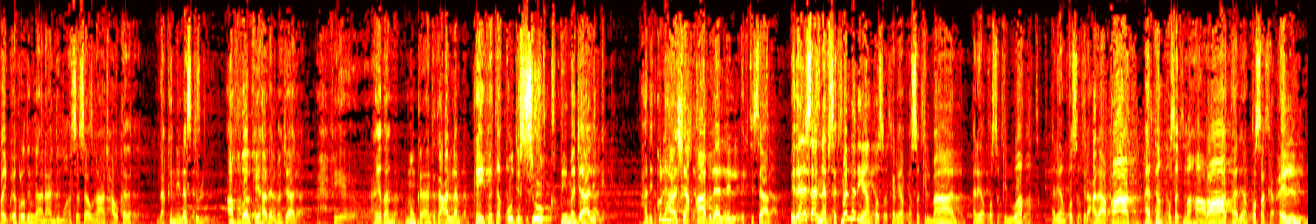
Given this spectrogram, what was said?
طيب افرض إن أنا عندي مؤسسة وناجحة وكذا لكني لست الأفضل في هذا المجال. في أيضا ممكن أن تتعلم كيف تقود السوق في مجالك. هذه كلها أشياء قابلة للاكتساب. إذا اسأل نفسك ما الذي ينقصك؟ هل ينقصك المال؟ هل ينقصك الوقت؟ هل ينقصك العلاقات؟ هل تنقصك مهارات؟ هل ينقصك علم؟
